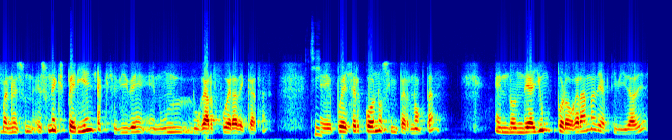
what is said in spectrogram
bueno, es, un, es una experiencia que se vive en un lugar fuera de casa. Eh, puede ser con o sin pernocta, en donde hay un programa de actividades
